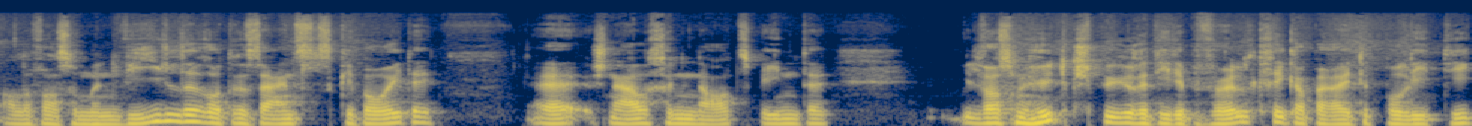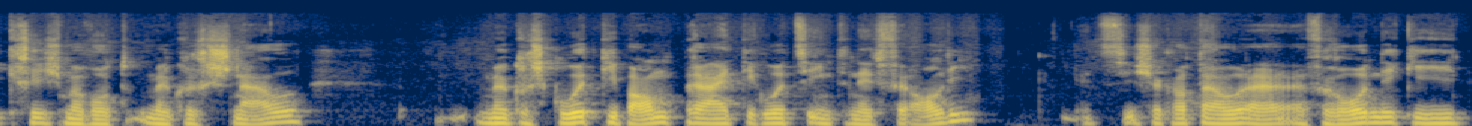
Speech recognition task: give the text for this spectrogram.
allenfalls um einen Weiler oder ein einzelnes Gebäude äh, schnell können anzubinden. Weil was wir heute spüren in der Bevölkerung, aber auch in der Politik, ist, man will möglichst schnell, möglichst gute Bandbreite, gutes Internet für alle. Jetzt ist ja gerade auch eine Verordnung in,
